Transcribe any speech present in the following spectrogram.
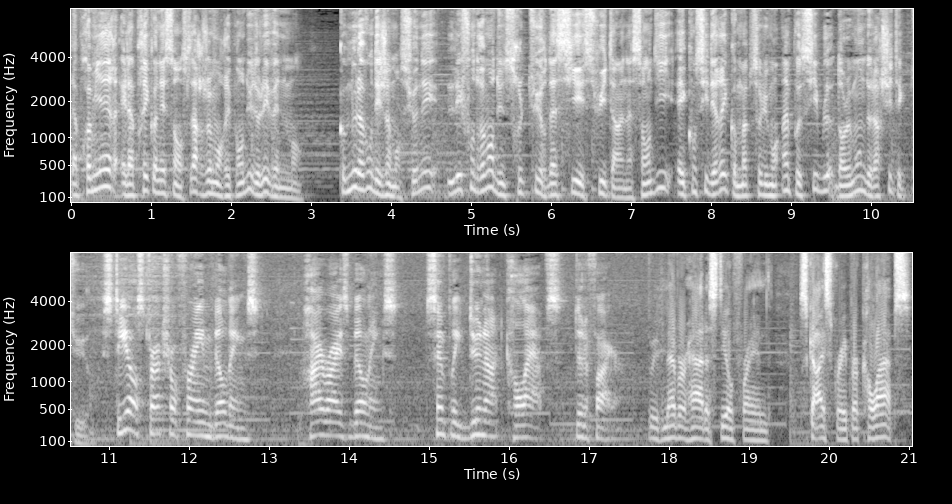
La première est la préconnaissance largement répandue de l'événement. Comme nous l'avons déjà mentionné, l'effondrement d'une structure d'acier suite à un incendie est considéré comme absolument impossible dans le monde de l'architecture. Steel structural frame buildings, high-rise buildings, simply do not collapse due to fire. We've never had a steel-framed skyscraper collapse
